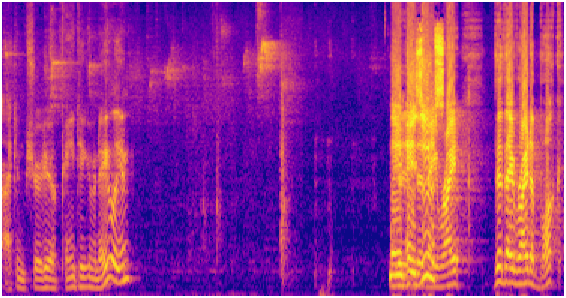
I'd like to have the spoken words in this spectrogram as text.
I can show you a painting of an alien. Named Did, did they write? Did they write a book?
